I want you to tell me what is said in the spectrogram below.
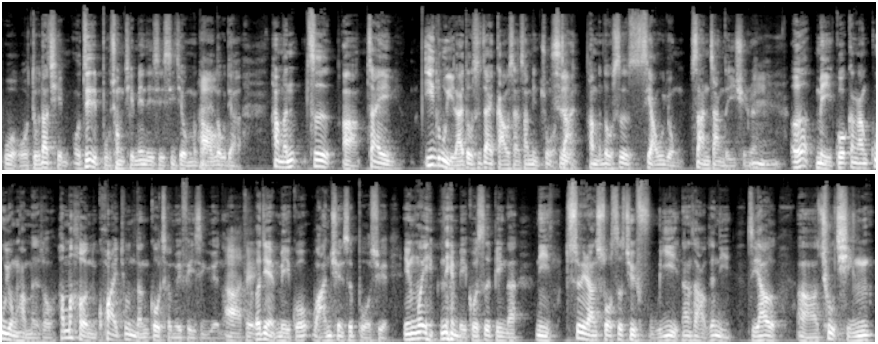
怖。我读到前，我自己补充前面的一些细节，我们刚才漏掉了。他们是啊，在一路以来都是在高山上面作战，他们都是骁勇善战的一群人。而美国刚刚雇佣他们的时候，他们很快就能够成为飞行员啊。对，而且美国完全是剥削，因为 那些美国士兵呢，你虽然说是去服役，但是好像你只要。啊，出勤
